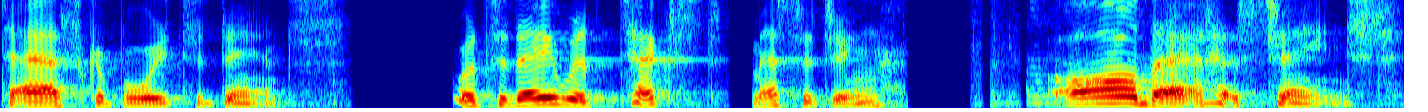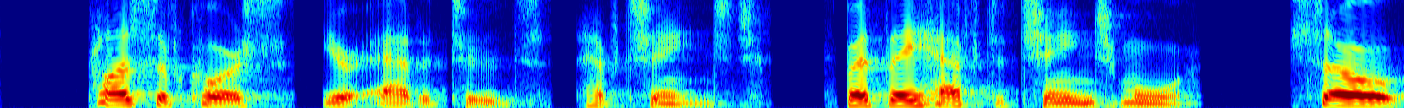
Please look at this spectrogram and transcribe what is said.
to ask a boy to dance. Well, today with text messaging, all that has changed. Plus, of course, your attitudes have changed, but they have to change more. So,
